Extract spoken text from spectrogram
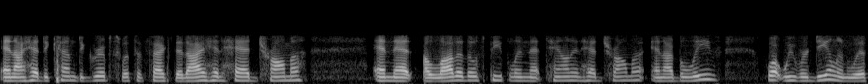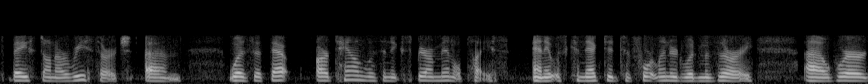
And i had to come to grips with the fact that i had had trauma and that a lot of those people in that town had had trauma and i believe what we were dealing with based on our research um was that that our town was an experimental place and it was connected to Fort Leonard Wood, Missouri, uh, where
